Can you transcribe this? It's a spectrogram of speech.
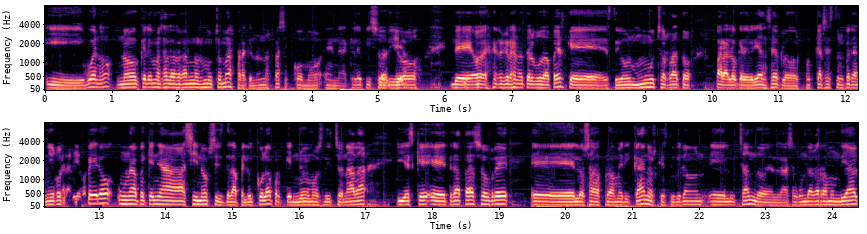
Y bueno, no queremos alargarnos mucho más para que no nos pase como en aquel episodio de El Gran Hotel Budapest, que estuvimos mucho rato para lo que deberían ser los podcasts estos veraniegos, pero una pequeña sinopsis de la película, porque no hemos dicho nada, y es que eh, trata sobre eh, los afroamericanos que estuvieron eh, luchando en la Segunda Guerra Mundial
